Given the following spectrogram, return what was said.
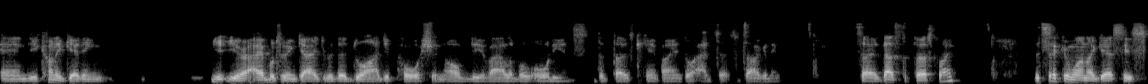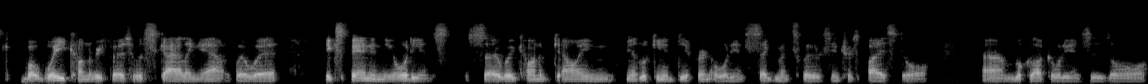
and you're kind of getting you're able to engage with a larger portion of the available audience that those campaigns or ad sets are targeting. So that's the first way. The second one, I guess, is what we kind of refer to as scaling out, where we're expanding the audience. So we're kind of going, you know, looking at different audience segments, whether it's interest based or um, lookalike audiences or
